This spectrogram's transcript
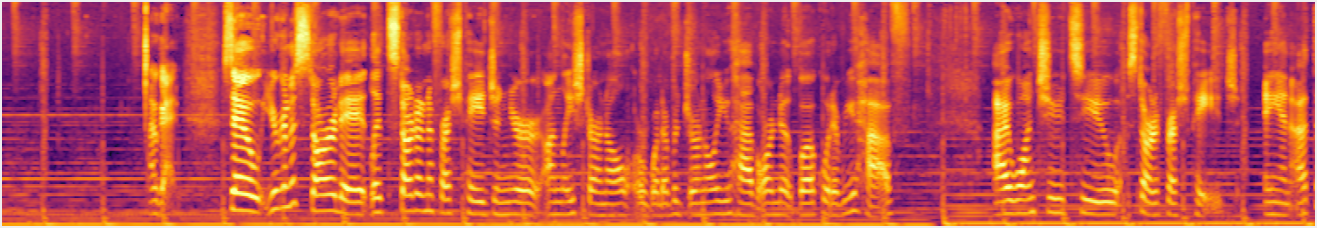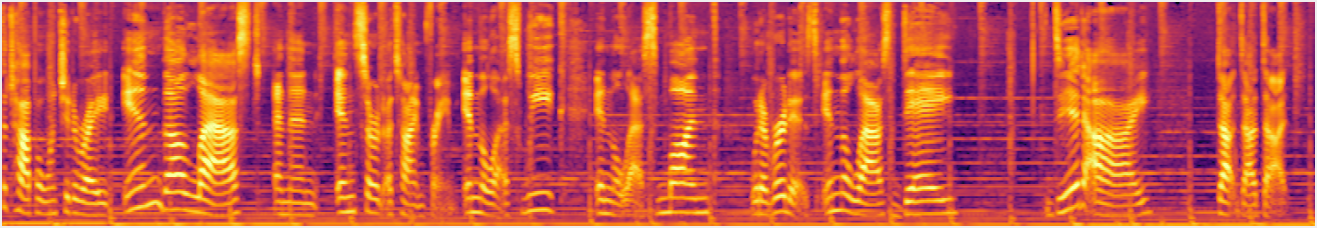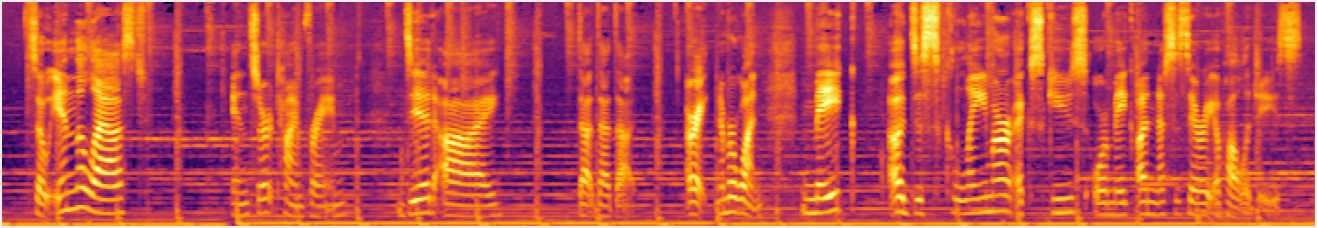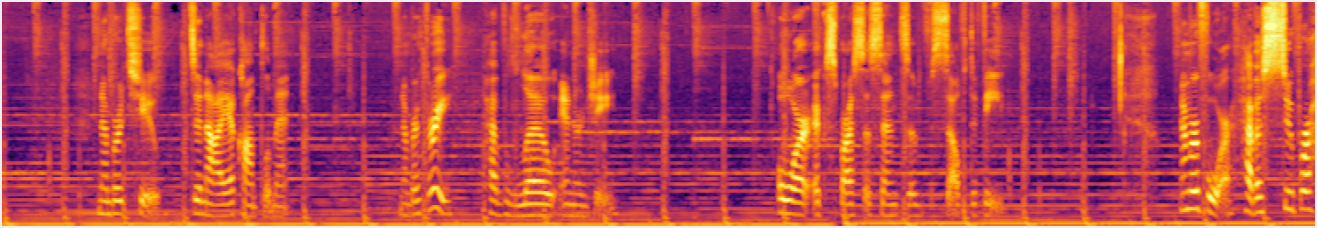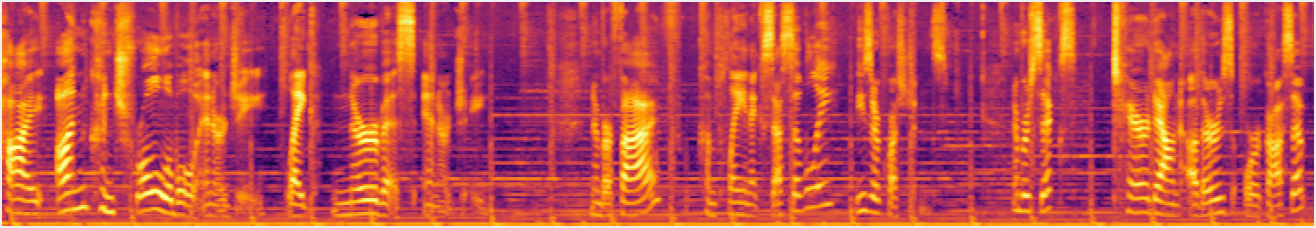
Okay, so you're to start it. Let's start on a fresh page in your Unleashed journal or whatever journal you have or notebook, whatever you have. I want you to start a fresh page. And at the top, I want you to write in the last and then insert a time frame. In the last week, in the last month, whatever it is, in the last day, did I dot dot dot. So in the last insert time frame, did I dot dot dot. All right, number 1, make a disclaimer, excuse or make unnecessary apologies. Number 2, deny a compliment. Number 3, have low energy or express a sense of self-defeat. Number four, have a super high, uncontrollable energy, like nervous energy. Number five, complain excessively? These are questions. Number six, tear down others or gossip.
